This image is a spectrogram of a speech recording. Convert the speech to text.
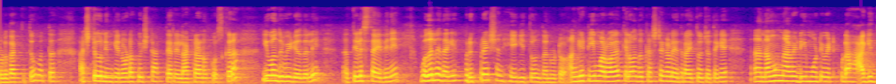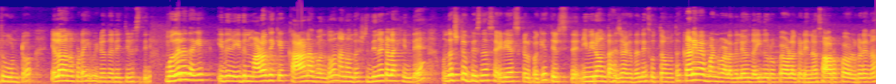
ದೊಡ್ಡದಾಗ್ತಿತ್ತು. ಮತ್ತು ಅಷ್ಟು ನಿಮಗೆ ನೋಡೋಕ್ಕೂ ಇಷ್ಟ ಆಗ್ತಾ ಇರಲಿಲ್ಲ ಆ ಕಾರಣಕ್ಕೋಸ್ಕರ ಈ ಒಂದು ವಿಡಿಯೋದಲ್ಲಿ ತಿಳಿಸ್ತಾ ಇದ್ದೀನಿ. ಮೊದಲನೇದಾಗಿ ಪ್ರಿಪ್ರೇಷನ್ ಹೇಗಿತ್ತು ಅಂತ ಅಂದ್ಬಿಟ್ಟು. ಹಂಗೆ ಟೀಮ್ ಮಾಡುವಾಗ ಕೆಲವೊಂದು ಕಷ್ಟಗಳು ಎದುರಾಯಿತು ಜೊತೆಗೆ ನಮಗೆ ನಾವೇ ಡಿಮೋಟಿವೇಟ್ ಕೂಡ ಆಗಿದ್ದು ಉಂಟು. ಎಲ್ಲವನ್ನು ಕೂಡ ಈ ವಿಡಿಯೋದಲ್ಲಿ ತಿಳಿಸ್ತೀನಿ. ಮೊದಲನೇದಾಗಿ ಇದು ಇದನ್ನು ಮಾಡೋದಕ್ಕೆ ಕಾರಣ ಬಂದು ನಾನು ಒಂದಷ್ಟು ದಿನಗಳ ಹಿಂದೆ ಒಂದಷ್ಟು ಬಿಸ್ನೆಸ್ ಐಡಿಯಾಸ್ಗಳ ಬಗ್ಗೆ ತಿಳಿಸಿದೆ ನೀವಿರೋಂತಹ ಜಾಗದಲ್ಲಿ ಸುತ್ತಮುತ್ತ ಕಡಿಮೆ ಬಂಡವಾಳದಲ್ಲಿ ಒಂದು ಐನೂರು ರೂಪಾಯಿ ಒಳಗಡೆನೋ, ಸಾವಿರ ರೂಪಾಯಿ ಒಳಗಡೆನೋ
